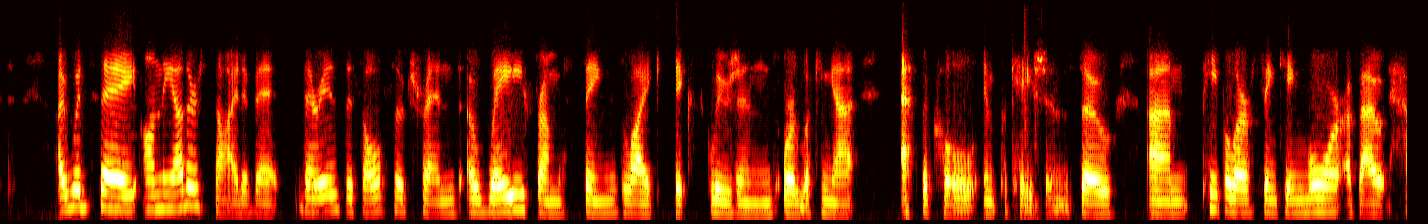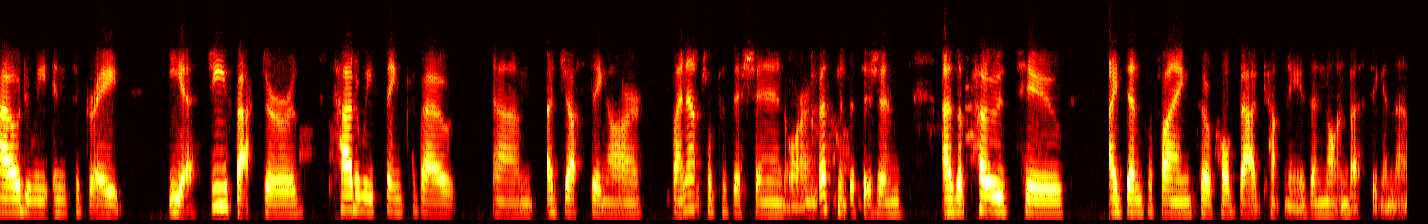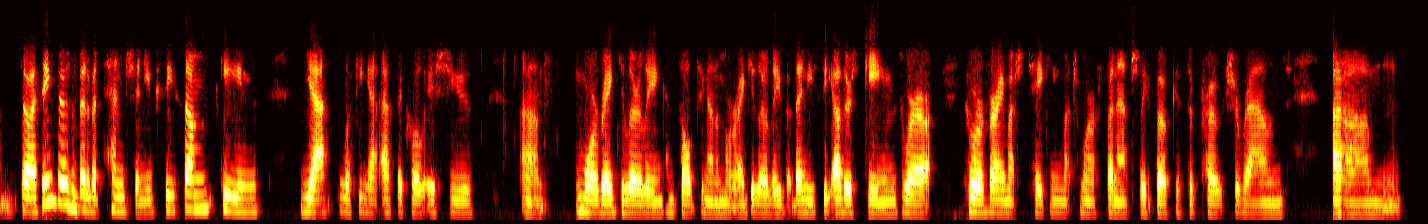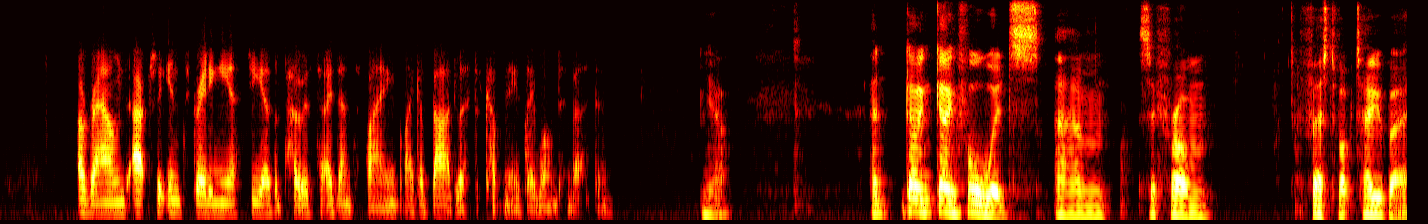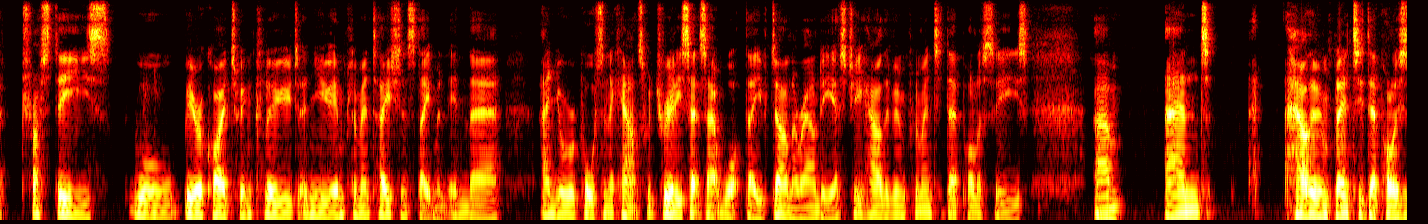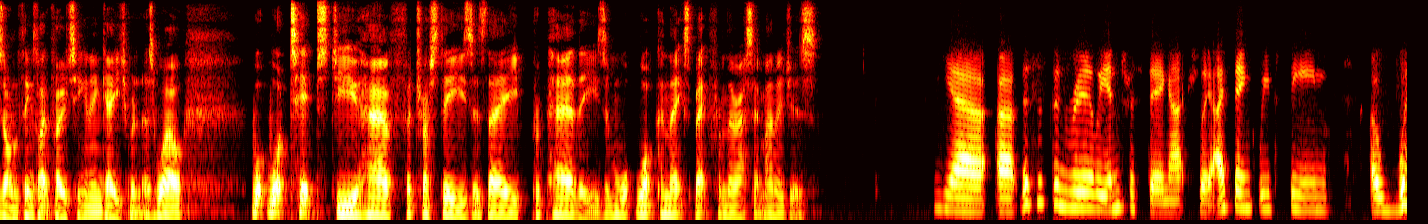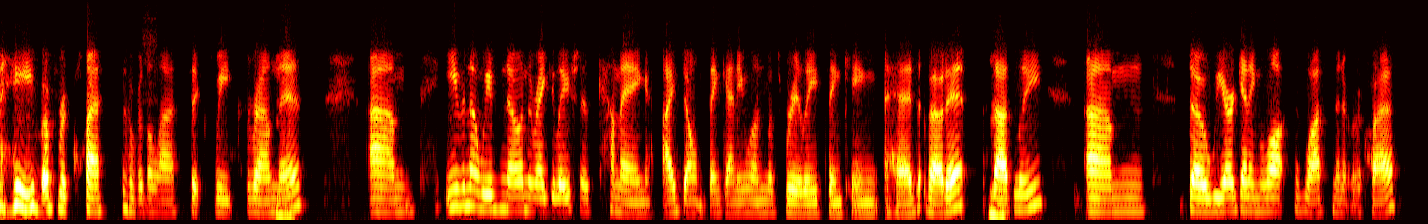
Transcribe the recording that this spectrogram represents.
I would say on the other side of it, there is this also trend away from things like exclusions or looking at ethical implications. So um, people are thinking more about how do we integrate ESG factors? How do we think about um, adjusting our financial position or investment decisions as opposed to identifying so-called bad companies and not investing in them. So I think there's a bit of a tension. You see some schemes, yes, looking at ethical issues um, more regularly and consulting on them more regularly, but then you see other schemes where who are very much taking much more financially focused approach around um, around actually integrating ESG as opposed to identifying like a bad list of companies they won't invest in. Yeah. And going going forwards, um, so from 1st of October, trustees will be required to include a new implementation statement in their annual report and accounts, which really sets out what they've done around ESG, how they've implemented their policies, um, and how they've implemented their policies on things like voting and engagement as well. What, what tips do you have for trustees as they prepare these, and what, what can they expect from their asset managers? Yeah, uh, this has been really interesting, actually. I think we've seen a wave of requests over the last six weeks around mm-hmm. this. Um, even though we've known the regulation is coming, I don't think anyone was really thinking ahead about it, mm-hmm. sadly. Um, so we are getting lots of last minute requests.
